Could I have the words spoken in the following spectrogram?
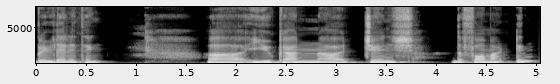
build anything. Uh, you can uh, change the formatting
